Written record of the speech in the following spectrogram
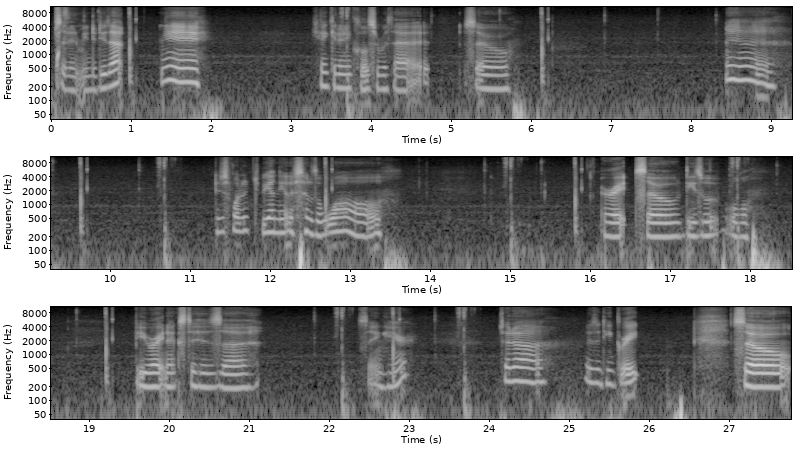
Oops, I didn't mean to do that. Eh. Can't get any closer with that. So... Eh. I just want it to be on the other side of the wall. Alright, so these will, will be right next to his uh, thing here. Ta-da! Isn't he great? So,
